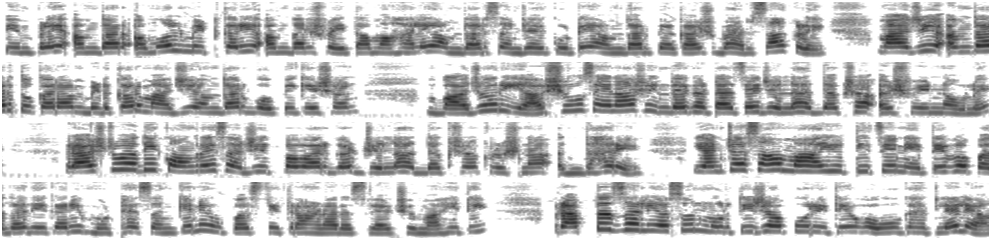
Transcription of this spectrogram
पिंपळे आमदार अमोल मिटकरी आमदार श्वेता महाले आमदार संजय कुटे आमदार प्रकाश भारसाकळे माजी आमदार तुकाराम बिडकर माजी आमदार गोपीकिशन बाजोरिया शिवसेना शिंदे गटाचे जिल्हाध्यक्ष अश्विन नवले राष्ट्रवादी काँग्रेस अजित पवार गट जिल्हाध्यक्ष कृष्णा अंधारे यांच्यासह महायुतीचे नेते व पदाधिकारी मोठ्या संख्येने उपस्थित राहणार असल्याची माहिती प्राप्त झाली असून मूर्तिजापूर इथे होऊ घातलेल्या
